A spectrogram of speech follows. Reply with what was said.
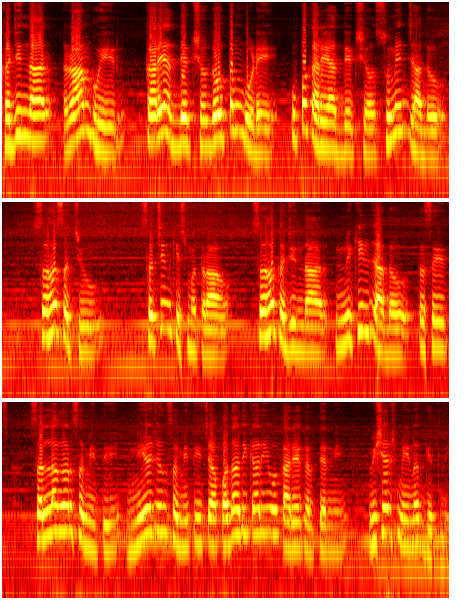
खजिनदार राम भोईर कार्याध्यक्ष गौतम गोडे उपकार्याध्यक्ष सुमेश जाधव सहसचिव सचिन किस्मतराव सहखजिनदार निखिल जाधव तसेच सल्लागार समिती नियोजन समितीच्या पदाधिकारी व कार्यकर्त्यांनी विशेष मेहनत घेतली.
